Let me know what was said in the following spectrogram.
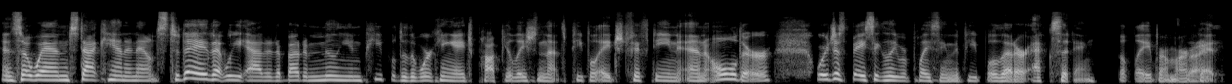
And so when StatCan announced today that we added about a million people to the working age population, that's people aged 15 and older, we're just basically replacing the people that are exiting the labor market, right.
